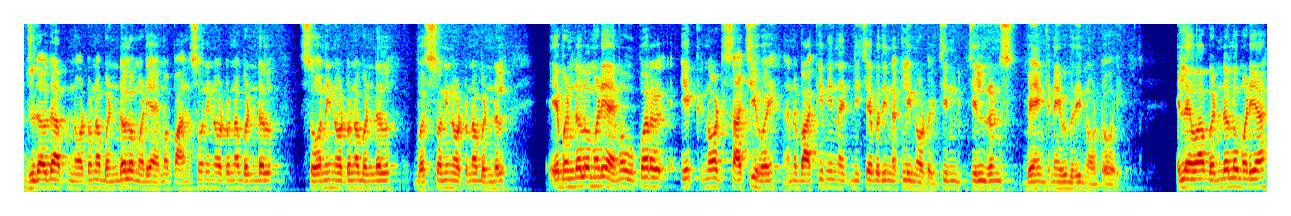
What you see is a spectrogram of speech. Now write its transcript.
જુદા જુદા નોટોના બંડલો મળ્યા. એમાં પાંચસોની નોટોના બંડલ, સોની નોટોના બંડલ બસોની નોટોના બંડલ. એ બંડલો મળ્યા. એમાં ઉપર એક નોટ સાચી હોય અને બાકીની નીચે બધી નકલી નોટ હોય. ચિલ ચિલ્ડ્રન્સ બેંક ને એવી બધી નોટો હોય. એટલે એવા બંડલો મળ્યા.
